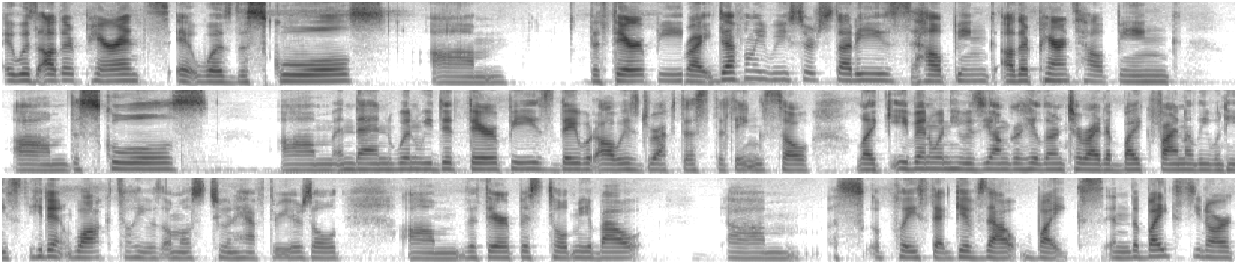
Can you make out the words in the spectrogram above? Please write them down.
it was other parents, it was the schools, um, the therapy, right? Definitely research studies, helping other parents, helping um, the schools. Um, and then when we did therapies, they would always direct us to things. So, like even when he was younger, he learned to ride a bike. Finally, when he's he didn't walk till he was almost two and a half, three years old. Um, the therapist told me about um, a, a place that gives out bikes, and the bikes, you know, are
